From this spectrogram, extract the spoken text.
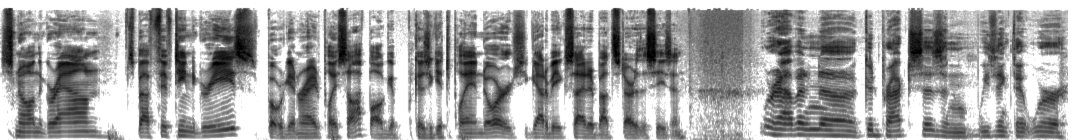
snow on the ground. It's about 15 degrees, but we're getting ready to play softball because you get to play indoors. You got to be excited about the start of the season. We're having uh, good practices, and we think that we're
